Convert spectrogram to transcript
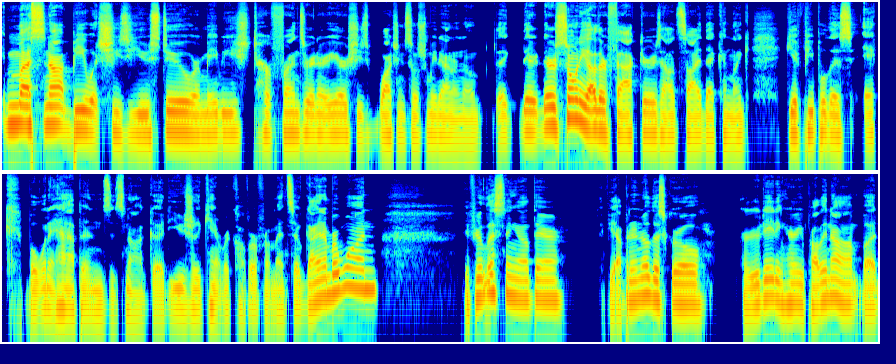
it must not be what she's used to, or maybe her friends are in her ear. She's watching social media. I don't know. Like there, there's so many other factors outside that can like give people this ick, but when it happens, it's not good. You usually can't recover from it. So, guy number one, if you're listening out there, if you happen to know this girl or you're dating her, you're probably not, but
